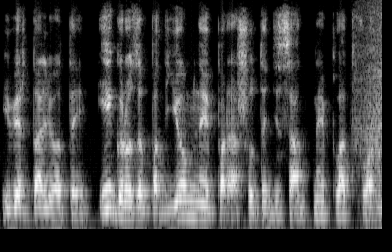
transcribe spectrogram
и вертолеты и грузоподъемные парашютодесантные платформы.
